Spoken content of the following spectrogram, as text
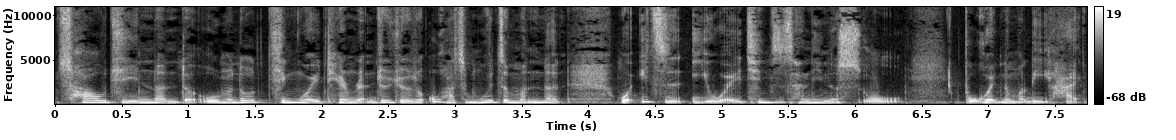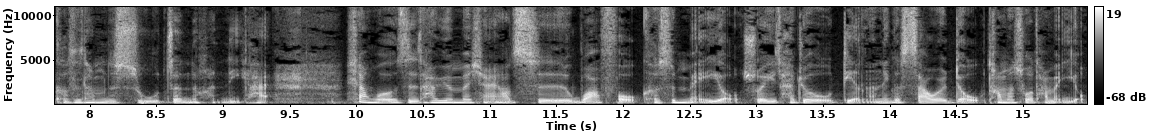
超级嫩的，我们都惊为天人，就觉得说哇，怎么会这么嫩？我一直以为亲子餐厅的食物不会那么厉害，可是他们的食物真的很厉害。像我儿子，他原本想要吃 waffle，可是没有，所以他就点了那个 sourdough。他们说他们有，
